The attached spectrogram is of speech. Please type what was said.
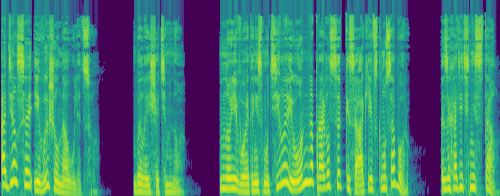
оделся и вышел на улицу. Было еще темно. Но его это не смутило, и он направился к Исаакиевскому собору. Заходить не стал.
